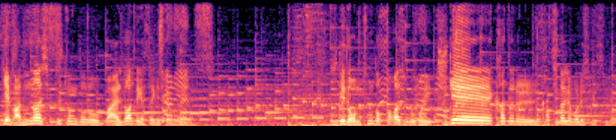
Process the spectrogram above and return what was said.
이게 맞나 싶을 정도로 말도 안 되게 세기 때문에. 무게도 엄청 높아가지고 거의 두 개 카드를 같이 달려버릴 수도 있습니다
